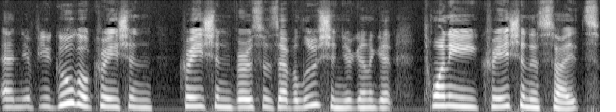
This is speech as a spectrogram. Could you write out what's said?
and if you Google creation creation versus evolution, you're going to get 20 creationist sites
